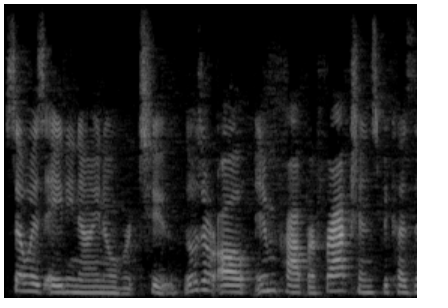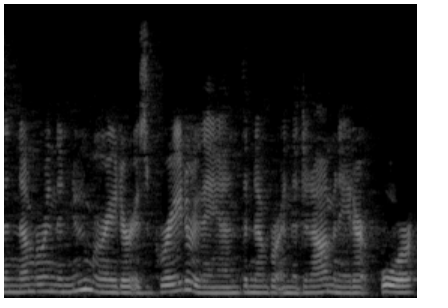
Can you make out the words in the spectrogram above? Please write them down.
so is 89 over 2. Those are all improper fractions because the number in the numerator is greater than the number in the denominator or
